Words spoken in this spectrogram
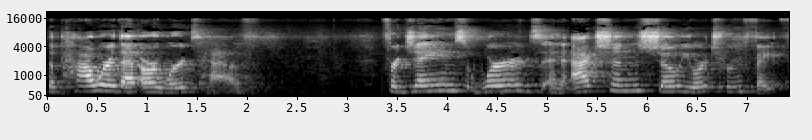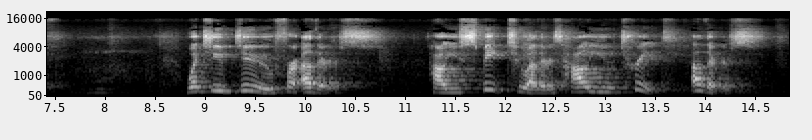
the power that our words have. For James, words and actions show your true faith. What you do for others, how you speak to others, how you treat others.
